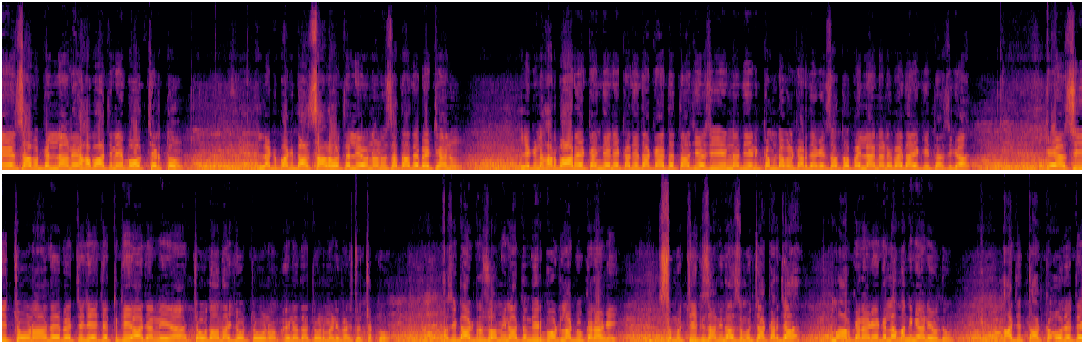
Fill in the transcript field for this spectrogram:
ਇਹ ਸਭ ਗੱਲਾਂ ਨੇ ਹਵਾ 'ਚ ਨੇ ਬਹੁਤ ਚਿਰ ਤੋਂ। ਲਗਭਗ 10 ਸਾਲ ਹੋ ਚੱਲੇ ਉਹਨਾਂ ਨੂੰ ਸੱਤਾ ਤੇ ਬੈਠਿਆਂ ਨੂੰ। ਲੇਕਿਨ ਹਰ ਵਾਰ ਇਹ ਕਹਿੰਦੇ ਨੇ, ਕਦੇ ਤਾਂ ਕਹਿ ਦਿੱਤਾ ਜੀ, ਅਸੀਂ ਇਹਨਾਂ ਦੀ ਇਨਕਮ ਡਬਲ ਕਰ ਦਿਆਂਗੇ। ਸਭ ਤੋਂ ਪਹਿਲਾਂ ਇਹਨਾਂ ਨੇ ਵਾਅਦਾ ਇਹ ਕੀਤਾ ਸੀਗਾ ਕਿ ਅਸੀਂ ਚੋਣਾਂ ਦੇ ਵਿੱਚ ਜੇ ਜਿੱਤ ਕੇ ਆ ਜਾਂਦੇ ਆ 14 ਦਾ ਜੋ ਚੋਣ, ਇਹਨਾਂ ਦਾ ਚੋਣ ਮੈਨੀਫੈਸਟੋ ਚੱਕੋ। ਅਸੀਂ ਡਾਕਟਰ ਸਵਾਮੀਨਾਥਨ ਦੀ ਰਿਪੋਰਟ ਲਾਗੂ ਕਰਾਂਗੇ। ਸਮੁੱਚੀ ਕਿਸਾਨੀ ਦਾ ਸਮੁੱਚਾ ਕਰਜ਼ਾ ਮਾਫ ਕਰਾਂਗੇ ਗੱਲਾਂ ਮੰਨੀਆਂ ਨੇ ਉਦੋਂ। ਅੱਜ ਤੱਕ ਉਹਦੇ ਤੇ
